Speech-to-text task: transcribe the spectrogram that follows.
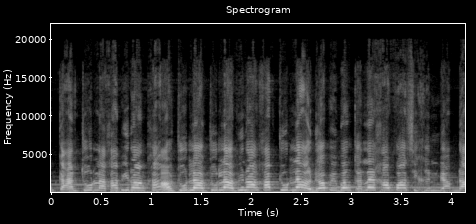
ำการจุดแล้วครับพี่น้องครับเอาจุดแล้วจุดแล้วพี่น้องครับจุดแล้วเดี๋ยวไปเบิ่งกันเลยครับว่าสิขึ้นแบบใด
